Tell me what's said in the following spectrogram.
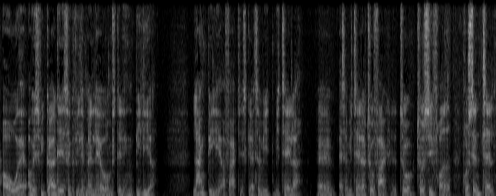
og, øh, og hvis vi gør det, så kan vi lidt man lave omstillingen billigere. Langt billigere faktisk. Altså vi, vi taler, øh, altså vi taler to, to, to cifrede procenttal.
